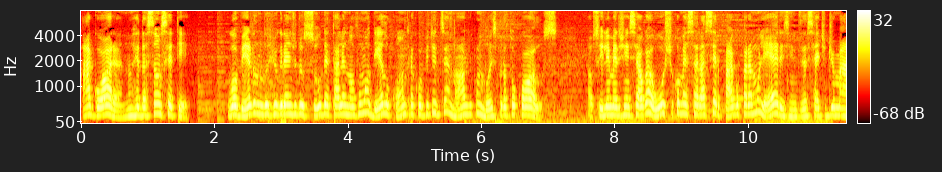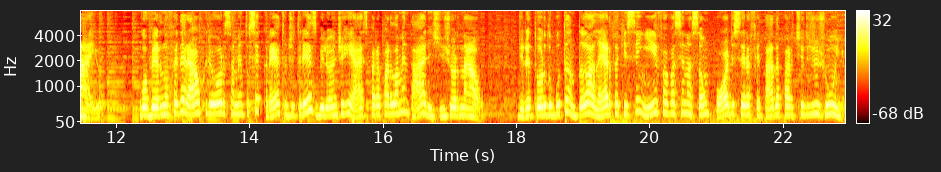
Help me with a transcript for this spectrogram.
Agora, no Redação CT. O governo do Rio Grande do Sul detalha novo modelo contra a Covid-19 com dois protocolos. Auxílio emergencial gaúcho começará a ser pago para mulheres em 17 de maio. O governo federal criou orçamento secreto de 3 bilhões de reais para parlamentares de jornal. O diretor do Butantan alerta que sem IFA a vacinação pode ser afetada a partir de junho.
